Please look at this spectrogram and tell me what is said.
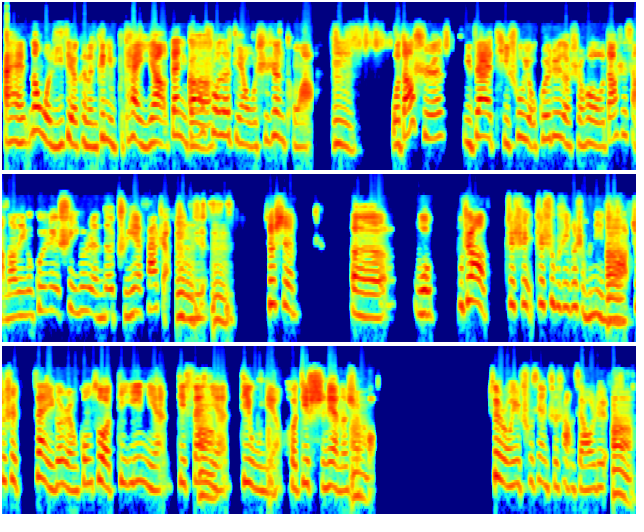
哎，那我理解可能跟你不太一样，但你刚刚说的点我是认同啊。嗯。我当时你在提出有规律的时候，我当时想到的一个规律是一个人的职业发展规律。嗯，就是，呃，我不知道这是这是不是一个什么理论啊？就是在一个人工作第一年、第三年、第五年和第十年的时候，最容易出现职场焦虑。嗯，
